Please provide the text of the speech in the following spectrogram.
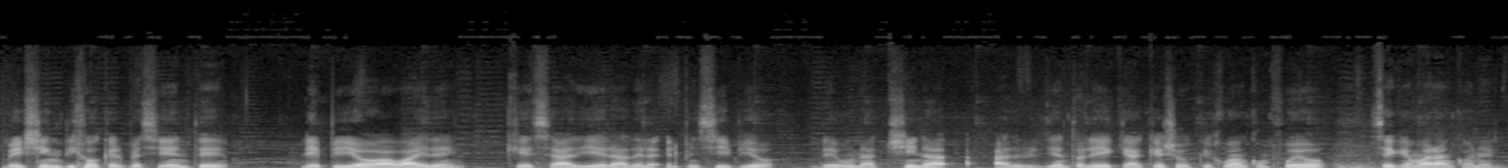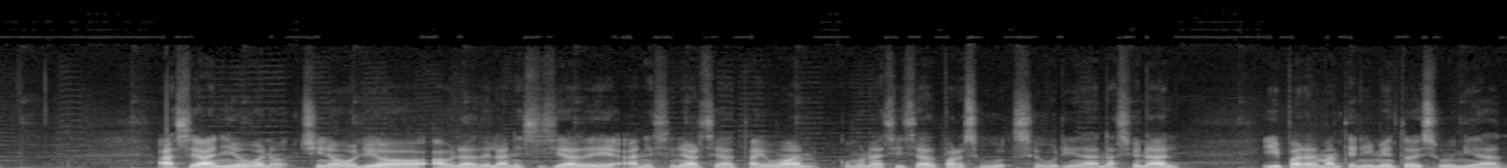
Beijing dijo que el presidente le pidió a Biden que se adhiera del principio de una China advirtiéndole que aquellos que juegan con fuego se quemarán con él. Hace años, bueno, China volvió a hablar de la necesidad de anexionarse a Taiwán como una necesidad para su seguridad nacional y para el mantenimiento de su unidad,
